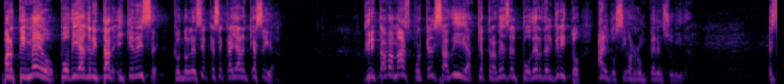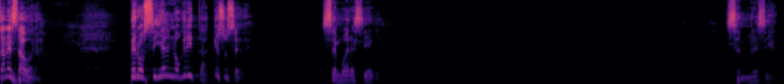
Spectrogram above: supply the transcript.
Bartimeo podía gritar. ¿Y qué dice? Cuando le decían que se callaran, ¿qué hacía? Gritaba más porque él sabía que a través del poder del grito algo se iba a romper en su vida. ¿Está en esta hora? Pero si él no grita, ¿qué sucede? Se muere ciego. Se muere ciego.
